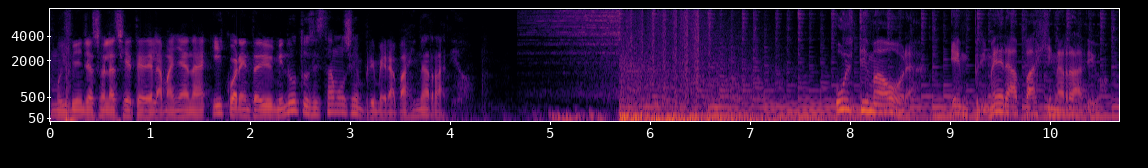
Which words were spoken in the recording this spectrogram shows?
Muy bien, ya son las 7 de la mañana y 41 minutos. Estamos en primera página radio. Última hora, en primera página radio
